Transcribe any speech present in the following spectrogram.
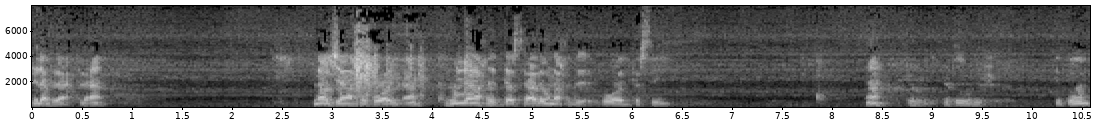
خلاف العام. نرجع ناخذ فوائد الآن. ولا نأخذ الدرس هذا وناخذ فوائد الدرسين؟ ها؟ يطول يطول؟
